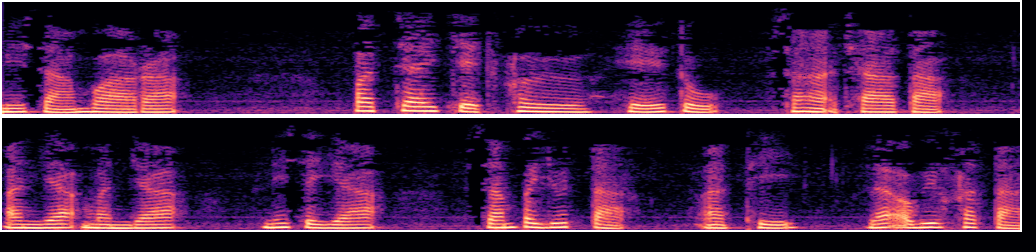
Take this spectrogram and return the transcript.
มีสามวาระ ปัจจัยเจ็ดคือ เหตุ สหชาตะ อัญญมัญญะ นิสยะ สัมปยุตตะ อัติและอวิคตะ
